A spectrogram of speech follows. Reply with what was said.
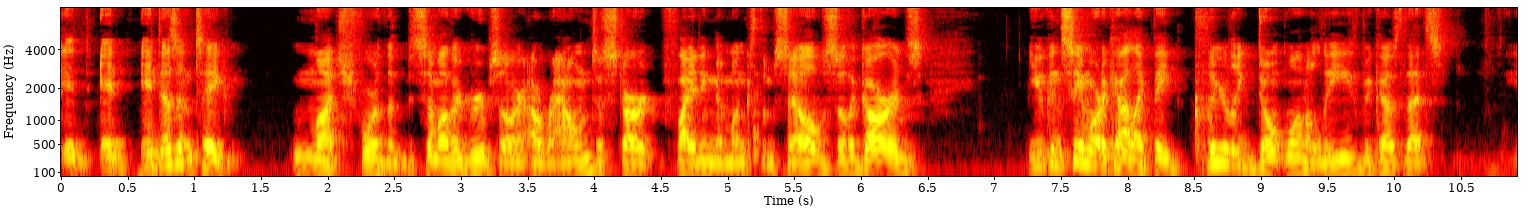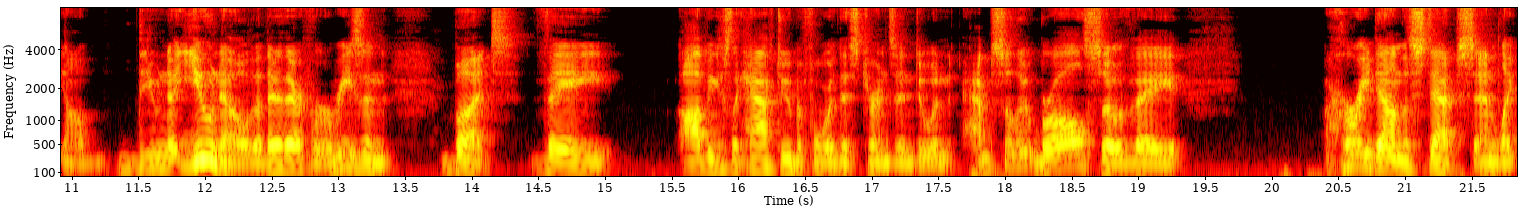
it, it it doesn't take much for the some other groups around to start fighting amongst themselves. So the guards, you can see Mordecai like they clearly don't want to leave because that's you know you know you know that they're there for a reason, but they obviously have to before this turns into an absolute brawl. So they hurry down the steps and like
